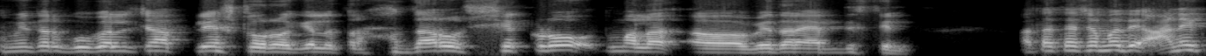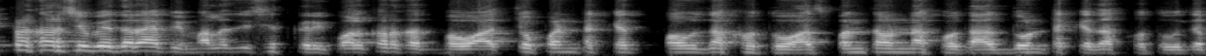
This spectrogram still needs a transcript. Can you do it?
तुम्ही जर गुगलच्या प्ले स्टोरवर गेलं तर हजारो शेकडो तुम्हाला वेदर ऍप दिसतील. आता त्याच्यामध्ये अनेक प्रकारचे वेदर ॲप आहे. मला जे शेतकरी कॉल करतात भाऊ आज चोपन्न टक्क्यात पाऊस दाखवतो आज पंचावन्न दाखवतो आज दोन टक्के दाखवतो उद्या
